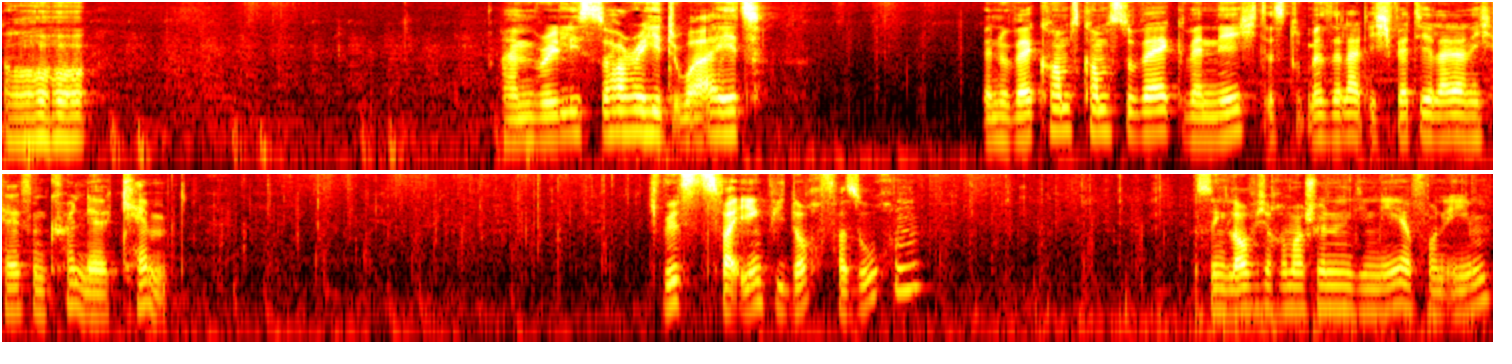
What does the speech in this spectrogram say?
Oh. I'm really sorry, Dwight. Wenn du wegkommst, kommst du weg. Wenn nicht, es tut mir sehr leid. Ich werde dir leider nicht helfen können. Der campt. Ich will es zwar irgendwie doch versuchen. Deswegen laufe ich auch immer schön in die Nähe von ihm.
